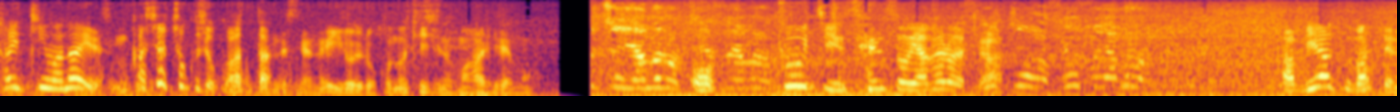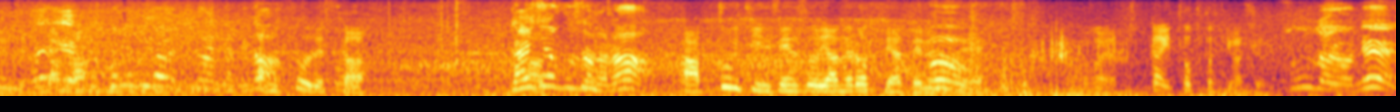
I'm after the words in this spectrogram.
最近はないです。昔はちょくちょくあったんですよね、いろいろこの記事の周りでも。プーチンやめろ、戦争やめろ。プーチン戦争やめろですか？プーチンは戦争やめろ。あ、ビラ配ってるんですか？いやこれビラなんだけど。そうですか。大事なことだから。あ、プーチン戦争やめろってやってるんですね。しっかり取っときますよ。そうだよね。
